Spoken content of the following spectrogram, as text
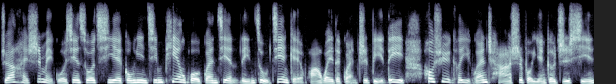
主要还是美国限缩企业供应晶片或关键零组件给华为的管制比例。后续可以观察是否严格执行。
